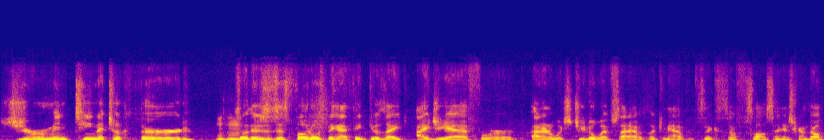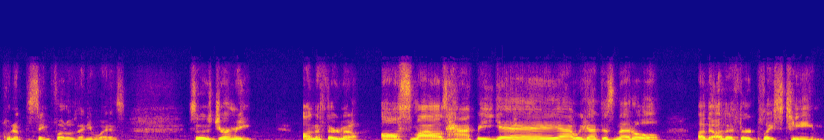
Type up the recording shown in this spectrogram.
German team that took 3rd Mhm. So there's this photo thing. I think it was like IJF or I don't know which judo website I was looking at. It's like stuff saw us on Instagram. They're all putting up the same photos anyways. So it's Germany on the third medal, all smiles, happy, yay, yeah, we got this medal. Uh, the other third place team.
